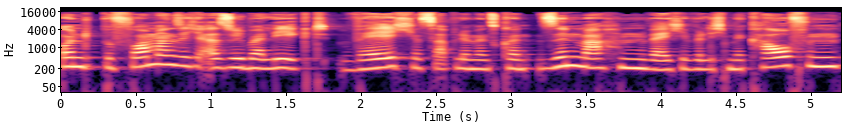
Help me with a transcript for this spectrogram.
Und bevor man sich also überlegt, welche Supplements könnten Sinn machen, welche will ich mir kaufen,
